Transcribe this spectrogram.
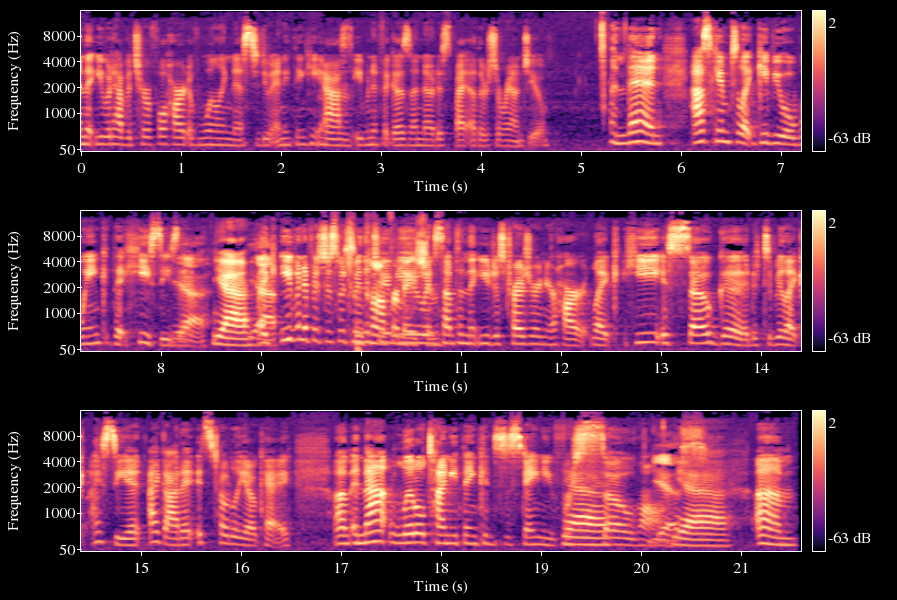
and that you would have a cheerful heart of willingness to do anything he asks even if it goes unnoticed by others around you. And then ask him to like give you a wink that he sees Yeah. it. Yeah. Yeah. like even if it's just between Some the two of you and something that you just treasure in your heart like he is so good to be like i see it. I got it. It's totally okay um, and that little tiny thing can sustain you for Yeah. so long Yes. yeah um,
